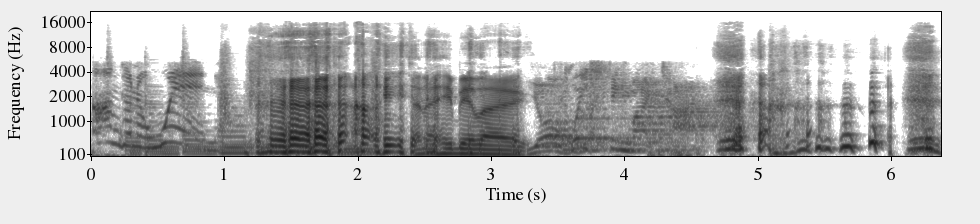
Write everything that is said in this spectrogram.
I'm gonna win. and then he'd be like, You're wasting my time.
